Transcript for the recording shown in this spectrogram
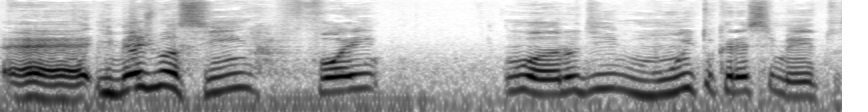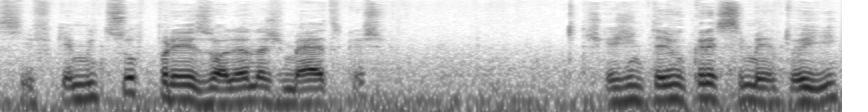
É, e mesmo assim foi um ano de muito crescimento, assim, fiquei muito surpreso olhando as métricas Acho que a gente teve um crescimento aí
